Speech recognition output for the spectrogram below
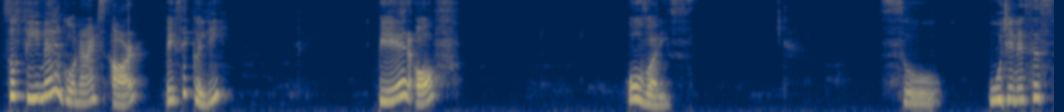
So female gonads are basically pair of ovaries. So oogenesis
